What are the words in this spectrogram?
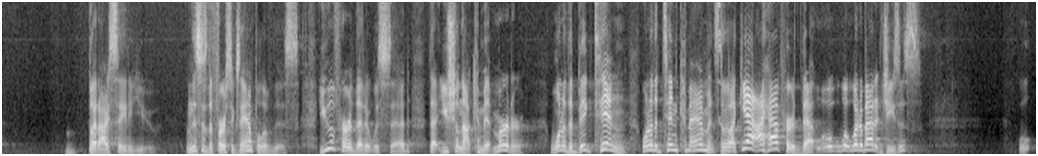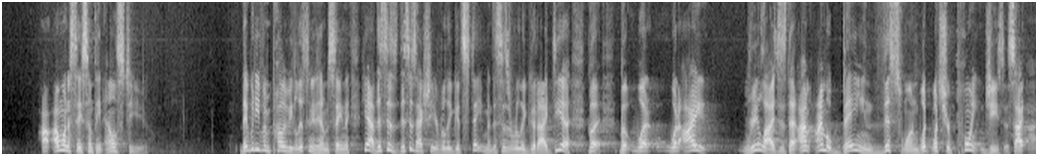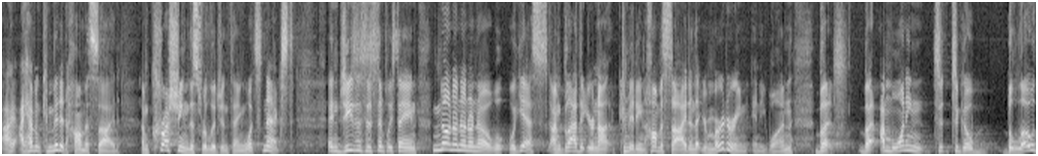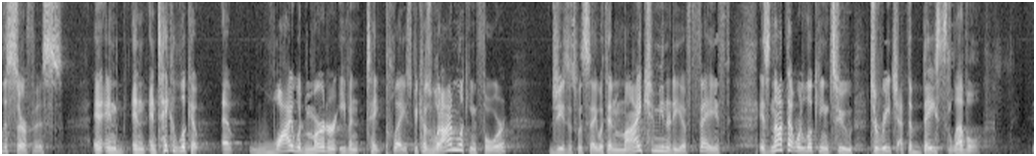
but I say to you. And this is the first example of this. You have heard that it was said that you shall not commit murder. One of the big ten, one of the ten commandments. And they're like, Yeah, I have heard that. What about it, Jesus? Well, I want to say something else to you they would even probably be listening to him saying, yeah, this is, this is actually a really good statement. This is a really good idea. But, but what, what I realize is that I'm, I'm obeying this one. What, what's your point, Jesus? I, I, I haven't committed homicide. I'm crushing this religion thing. What's next? And Jesus is simply saying, No, no, no, no, no. Well, well, yes, I'm glad that you're not committing homicide and that you're murdering anyone, but, but I'm wanting to, to go below the surface and, and, and take a look at, at why would murder even take place. Because what I'm looking for, Jesus would say, within my community of faith, is not that we're looking to, to reach at the base level.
